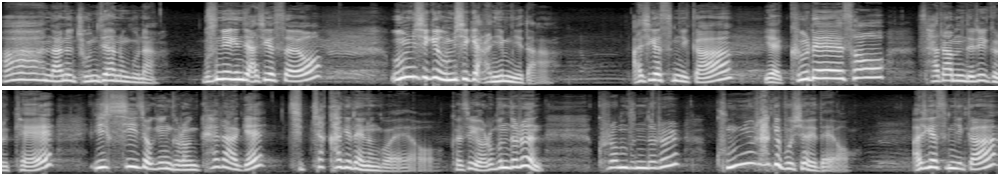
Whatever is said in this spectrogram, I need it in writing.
아, 나는 존재하는구나. 무슨 얘기인지 아시겠어요? 음식이 음식이 아닙니다. 아시겠습니까? 예, 그래서 사람들이 그렇게 일시적인 그런 쾌락에 집착하게 되는 거예요. 그래서 여러분들은 그런 분들을 국률하게 보셔야 돼요. 아시겠습니까?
